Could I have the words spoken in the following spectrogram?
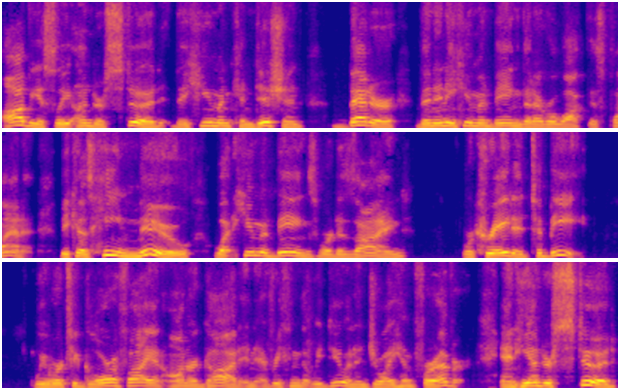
obviously understood the human condition better than any human being that ever walked this planet because he knew what human beings were designed, were created to be. We were to glorify and honor God in everything that we do and enjoy Him forever. And He understood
